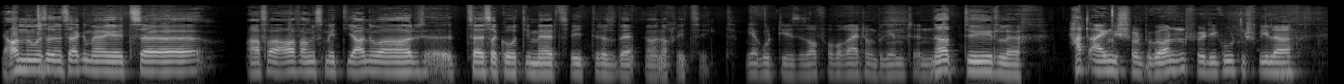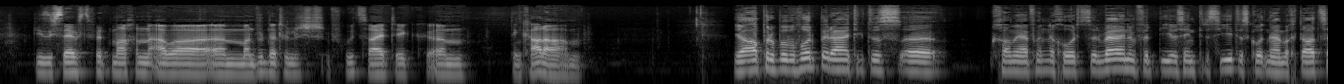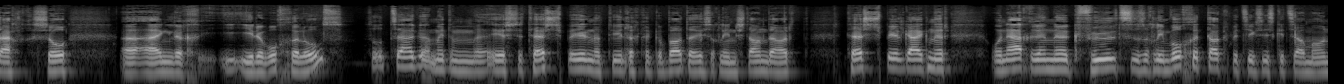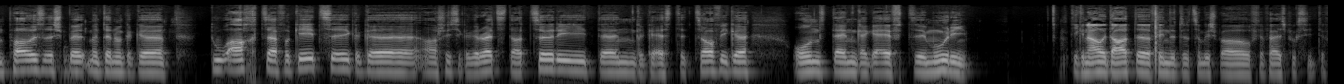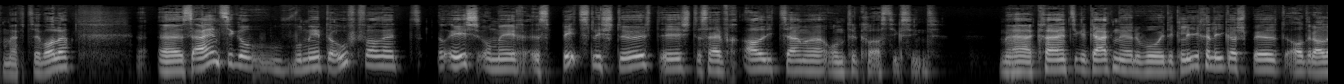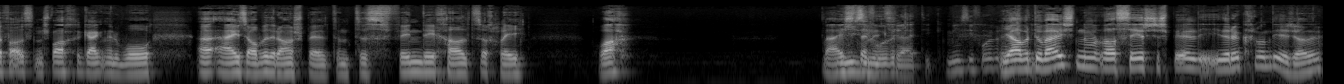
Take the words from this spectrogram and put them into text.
Ja, man muss sagen, wir jetzt äh, Anfang, Anfangs mit Januar, äh, die Saison geht im März weiter, also da hat man auch noch ein bisschen Zeit. Ja gut, die Saisonvorbereitung beginnt in... Natürlich. Hat eigentlich schon begonnen für die guten Spieler, die sich selbst fit machen, aber ähm, man wird natürlich frühzeitig ähm, den Kader haben. Ja, apropos Vorbereitung, das äh, kann man einfach noch kurz erwähnen, für die, was interessiert. Das geht nämlich tatsächlich schon äh, eigentlich in ihrer Woche los, sozusagen, mit dem äh, ersten Testspiel. Natürlich gegen Baden ist ein Standard-Testspielgegner. Und nachher äh, gefühlt so ein bisschen im Wochentag, beziehungsweise gibt es auch mal eine Pause, spielt man dann noch gegen die U18 von GC, gegen, anschliessend gegen Red Star Zürich, dann gegen SC Zofingen und dann gegen FC Muri. Die genauen Daten findet ihr zum Beispiel auch auf der Facebook-Seite vom FC Wolle. Äh, Das Einzige, was mir da aufgefallen hat, ist und mich ein bisschen stört, ist, dass einfach alle zusammen unterklassig sind. Wir haben keinen einzigen Gegner, der in der gleichen Liga spielt oder allenfalls einen schwachen Gegner, der äh, eins aber dran spielt. Und das finde ich halt so ein bisschen, wow. Weiss Miese. Vorbereitung. Miese Vorbereitung. Ja, aber du weißt, was das erste Spiel in der Rückrunde ist, oder?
